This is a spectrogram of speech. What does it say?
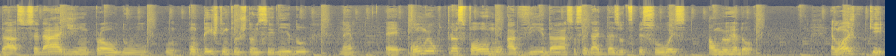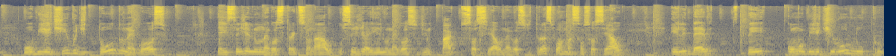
da sociedade, em prol do contexto em que eu estou inserido, né? É, como eu transformo a vida, a sociedade das outras pessoas ao meu redor. É lógico que o objetivo de todo negócio, e aí seja ele um negócio tradicional, ou seja ele um negócio de impacto social, um negócio de transformação social, ele deve ter como objetivo o lucro,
